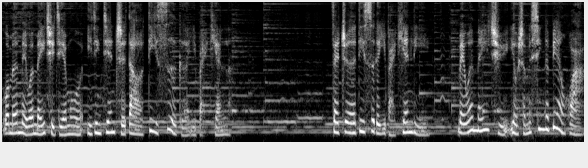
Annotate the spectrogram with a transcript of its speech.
我们《美文美曲》节目已经坚持到第四个一百天了。在这第四个一百天里，美文美曲有什么新的变化？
